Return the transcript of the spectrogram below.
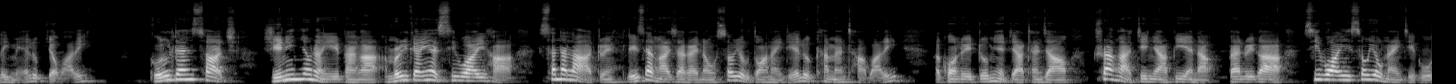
လိမ့်မယ်လို့ပြောပါတယ်။ Golden Search ရင်းနှီးမြှုပ်နှံရေးဘဏ်ကအမေရိကန်ရဲ့စီးပွားရေးဟာ12လအတွင်း45ရာခိုင်နှုန်းဆုတ်ယုတ်သွားနိုင်တယ်လို့ခန့်မှန်းထားပါတယ်။အခွန်တွေတိုးမြင့်ပြဋ္ဌာန်းကြောင်း Trump ကကြေညာပြီးတဲ့နောက်ဘဏ်တွေကစီးပွားရေးဆုတ်ယုတ်နိုင်ခြေကို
